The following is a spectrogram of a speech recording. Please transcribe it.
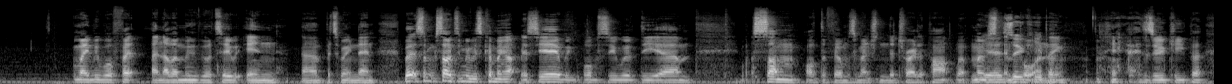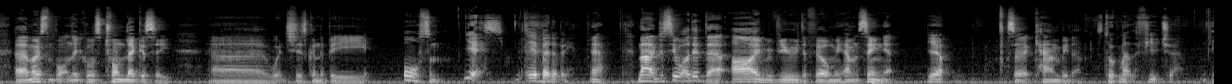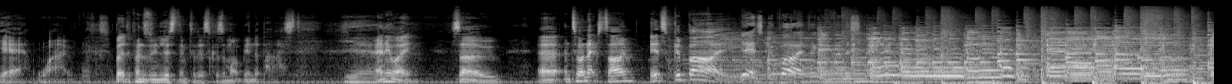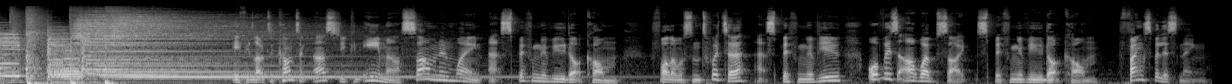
maybe we'll fit another movie or two in uh, between then. But some exciting movies coming up this year. We obviously with the um, some of the films you mentioned in the trailer park, but most Yeah, importantly, yeah, Zookeeper. Uh, most importantly, of course, Tron Legacy, uh, which is going to be awesome. Yes, it better be. Yeah. Now, just see what I did there. I reviewed a film we haven't seen yet, Yep. so it can be done. It's talking about the future. Yeah. Wow. Excellent. But it depends on you listening to this because it might be in the past. Yeah. Anyway, so uh, until next time, it's goodbye. Yes, goodbye. Thank you for listening. If you'd like to contact us, you can email Simon and Wayne at spiffingreview.com, follow us on Twitter at spiffingreview, or visit our website, spiffingreview.com. Thanks for listening.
